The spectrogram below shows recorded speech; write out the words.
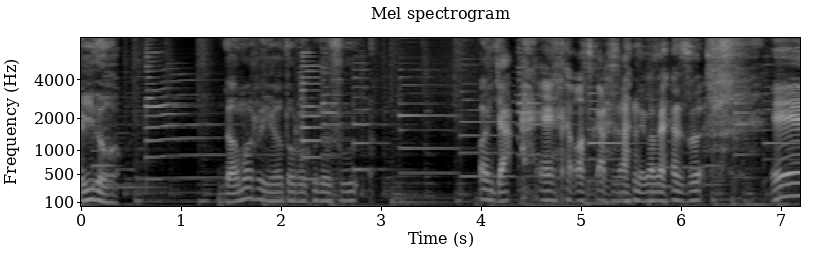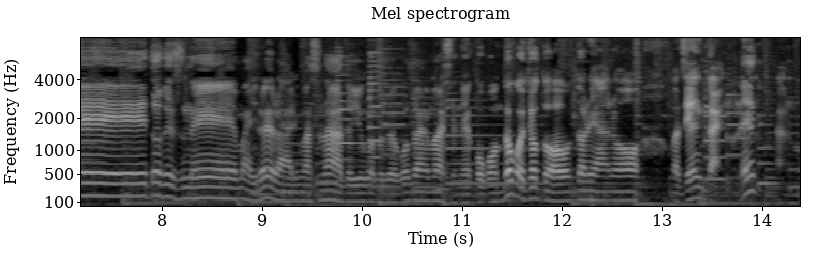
毎度。黙れやとろくです。こんにちは。えー、お疲れさんでございます。えーとですね、まあいろいろありますなということでございましてね、ここのとこちょっと本当にあの、まあ、前回のね、あの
